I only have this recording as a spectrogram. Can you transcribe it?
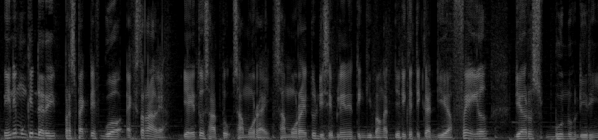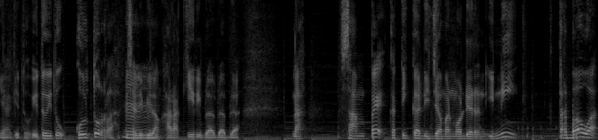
Ini mungkin dari perspektif gue eksternal ya, yaitu satu samurai. Samurai itu disiplinnya tinggi banget. Jadi ketika dia fail, dia harus bunuh dirinya gitu. Itu itu kultur lah bisa dibilang harakiri bla bla bla. Nah sampai ketika di zaman modern ini terbawa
